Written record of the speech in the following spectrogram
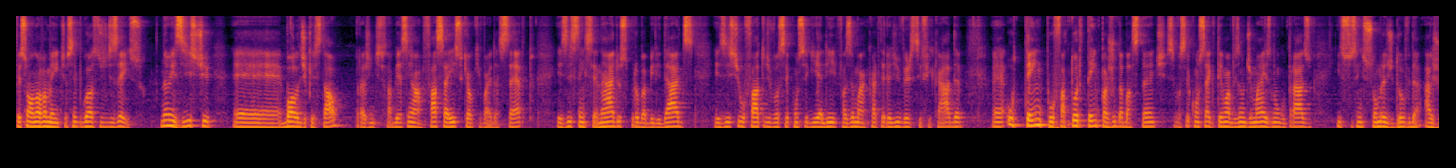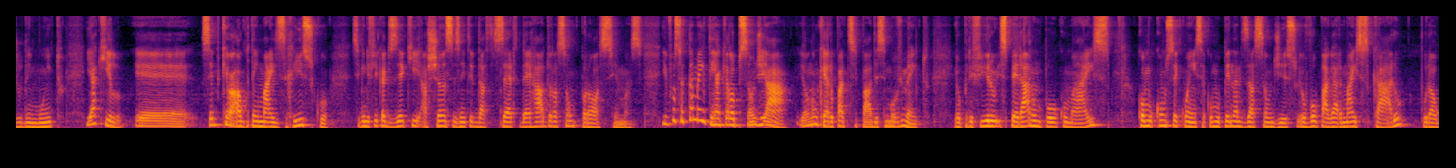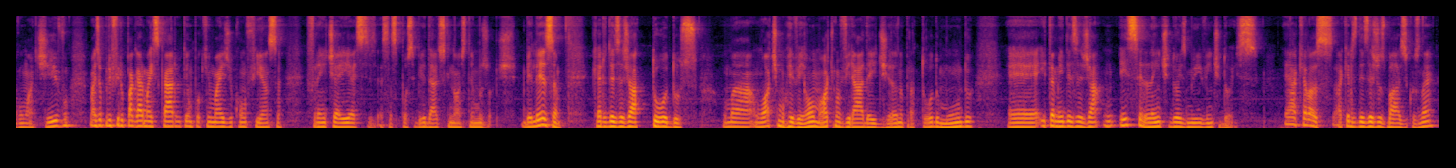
Pessoal, novamente, eu sempre gosto de dizer isso. Não existe é, bola de cristal para a gente saber assim, ó, faça isso que é o que vai dar certo. Existem cenários, probabilidades, existe o fato de você conseguir ali fazer uma carteira diversificada. É, o tempo, o fator tempo ajuda bastante. Se você consegue ter uma visão de mais longo prazo, isso, sem sombra de dúvida, ajuda em muito. E aquilo, é, sempre que algo tem mais risco, significa dizer que as chances entre dar certo e dar errado elas são próximas. E você também tem aquela opção de, ah, eu não quero participar desse movimento. Eu prefiro esperar um pouco mais. Como consequência, como penalização disso, eu vou pagar mais caro por algum ativo, mas eu prefiro pagar mais caro e ter um pouquinho mais de confiança frente a essas possibilidades que nós temos hoje. Beleza? Quero desejar a todos uma, um ótimo Réveillon, uma ótima virada aí de ano para todo mundo é, e também desejar um excelente 2022. É aquelas, aqueles desejos básicos, né?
